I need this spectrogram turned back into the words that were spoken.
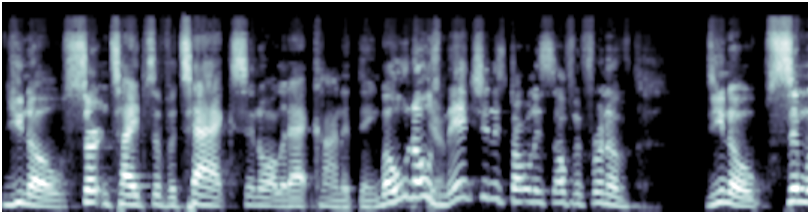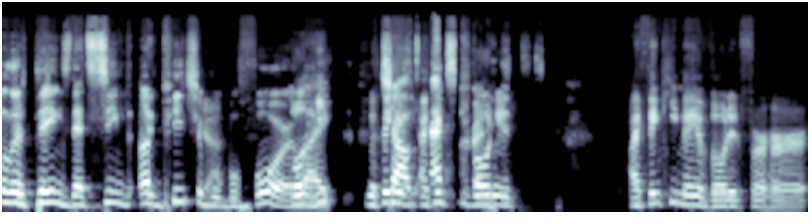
you know certain types of attacks and all of that kind of thing. But who knows? Yeah. Manchin is throwing itself in front of you know similar things that seemed unimpeachable Yeah. before, Well, like he, child is, I think tax he voted. I think he may have voted for her.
